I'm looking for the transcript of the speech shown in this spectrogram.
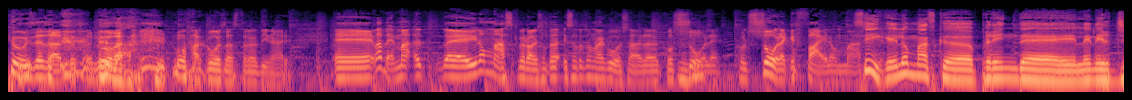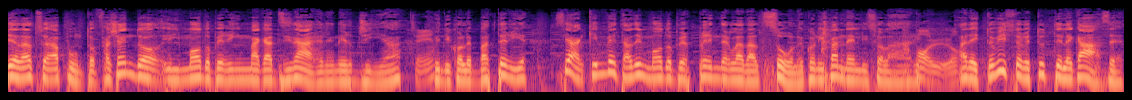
news, esatto, nuova, Esatto. nuova cosa straordinaria. Eh, vabbè, ma eh, Elon Musk però è saltata, è saltata una cosa, l- col sole. Col sole che fa Elon Musk? Mhm. Sì, che Elon Musk eh, prende l'energia dal sole, appunto, facendo il modo per immagazzinare l'energia, Sì. quindi con le batterie, si è anche inventato il modo per prenderla dal sole con i pannelli solari. Apollo. Ha detto, visto che tutte le case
